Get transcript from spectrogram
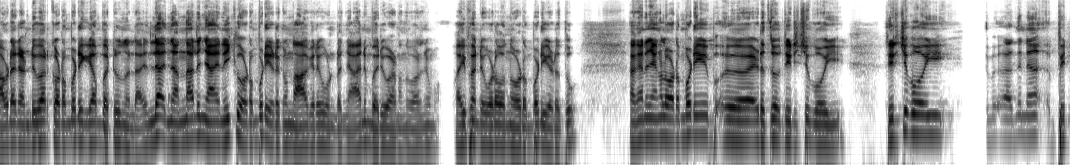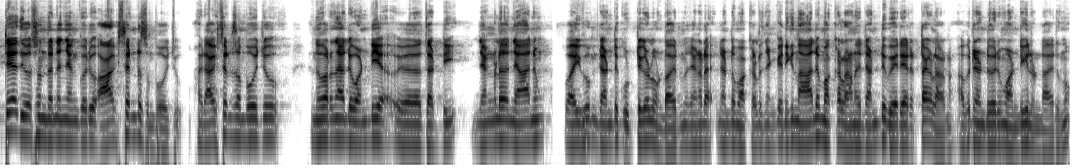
അവിടെ രണ്ടുപേർക്ക് ഉടമ്പടി എടുക്കാൻ പറ്റുന്നില്ല. ഇല്ല എന്നാലും ഞാൻ എനിക്ക് ഉടമ്പടി എടുക്കുന്ന ആഗ്രഹമുണ്ട്. ഞാനും വരുവാണെന്ന് പറഞ്ഞു. വൈഫ് എന്റെ കൂടെ വന്ന് ഉടമ്പടി എടുത്തു. അങ്ങനെ ഞങ്ങൾ ഉടമ്പടി എടുത്തു തിരിച്ചു പോയി. തിരിച്ചു പോയി അതിന് പിറ്റേ ദിവസം തന്നെ ഞങ്ങൾക്കൊരു ആക്സിഡന്റ് സംഭവിച്ചു. ഒരു ആക്സിഡന്റ് സംഭവിച്ചു. എന്ന് പറഞ്ഞാൽ വണ്ടി തട്ടി. ഞങ്ങൾ ഞാനും വൈഫും രണ്ട് കുട്ടികളും ഉണ്ടായിരുന്നു. ഞങ്ങളുടെ രണ്ട് മക്കൾ ഞങ്ങൾക്ക് എനിക്ക് നാല് മക്കളാണ്. രണ്ട് പേര് ഇരട്ടകളാണ്. അവർ രണ്ടുപേരും വണ്ടിയിലുണ്ടായിരുന്നു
